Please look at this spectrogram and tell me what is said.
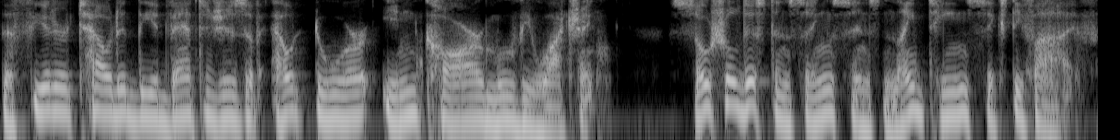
the theater touted the advantages of outdoor, in car movie watching. Social distancing since 1965.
